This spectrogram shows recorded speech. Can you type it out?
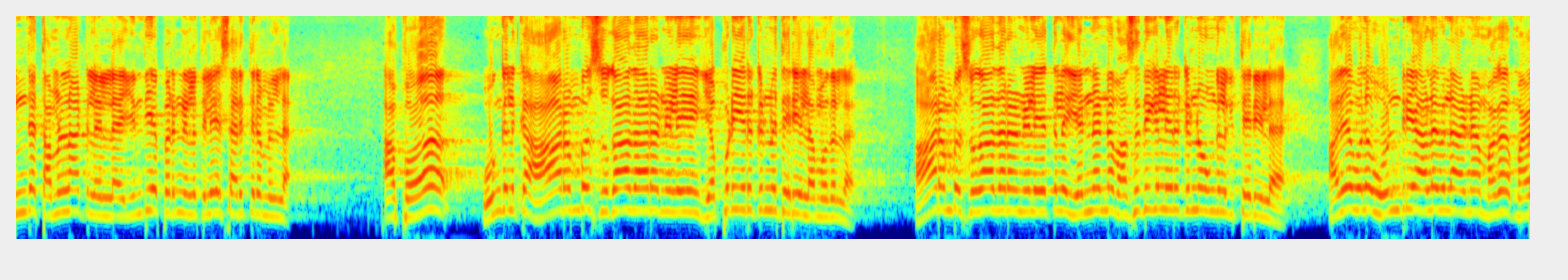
இந்த தமிழ்நாட்டில் இல்லை. இந்திய பெருநிலத்திலே சரித்திரம் இல்லை. அப்போ உங்களுக்கு ஆரம்ப சுகாதார நிலையம் எப்படி இருக்குன்னு தெரியல முதல்ல. ஆரம்ப சுகாதார நிலையத்தில் என்னென்ன வசதிகள் இருக்குன்னு உங்களுக்கு தெரியல. அதே போல் ஒன்றிய அளவிலான மக மக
